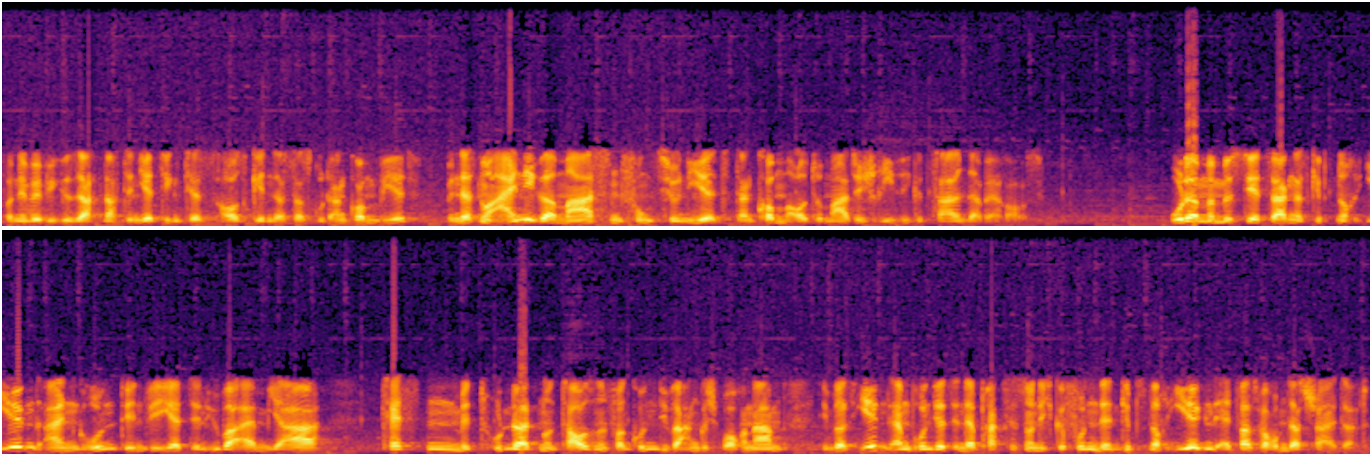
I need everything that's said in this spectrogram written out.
von dem wir wie gesagt nach den jetzigen Tests ausgehen, dass das gut ankommen wird, wenn das nur einigermaßen funktioniert, dann kommen automatisch riesige Zahlen dabei raus. Oder man müsste jetzt sagen, es gibt noch irgendeinen Grund, den wir jetzt in über einem Jahr testen mit Hunderten und Tausenden von Kunden, die wir angesprochen haben, den wir aus irgendeinem Grund jetzt in der Praxis noch nicht gefunden haben. Gibt es noch irgendetwas, warum das scheitert?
